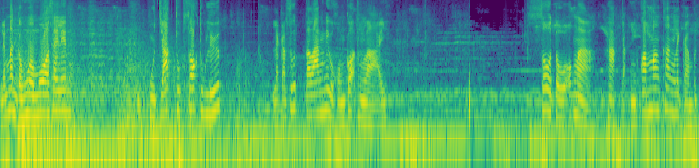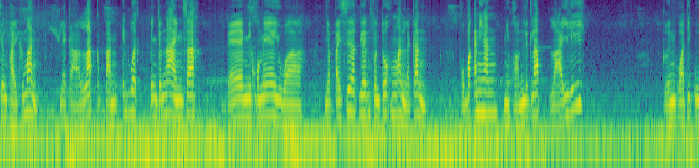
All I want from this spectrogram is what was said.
และมันก็หัวมัวไซเลนหูจักทุกซอกทุกลืบ และกระสุดตารางนิ้วของเกาะทั้งหลาย โซโตออกมาหากจากมีความมั่งคั่งและการผจญภัยคือมันและการรับกับตันเอ็ดเวิร์ดเป็นเจ้านายมึงซะ แต่มีข้อแม้อยู่ว่า อย่าไปเสือกเรื่องส่วนตัวของมันละกัน ผมบักอันนี้ฮันมีความลึกลับหลายอีลีเกินกว่าที่กู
